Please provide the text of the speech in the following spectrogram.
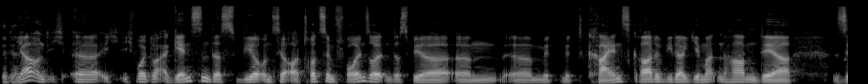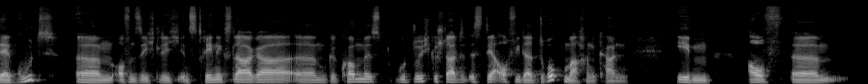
bitte. Ja, und ich, äh, ich, ich wollte nur ergänzen, dass wir uns ja auch trotzdem freuen sollten, dass wir ähm, äh, mit, mit Kreins gerade wieder jemanden haben, der sehr gut ähm, offensichtlich ins Trainingslager ähm, gekommen ist, gut durchgestartet ist, der auch wieder Druck machen kann, eben auf ähm,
